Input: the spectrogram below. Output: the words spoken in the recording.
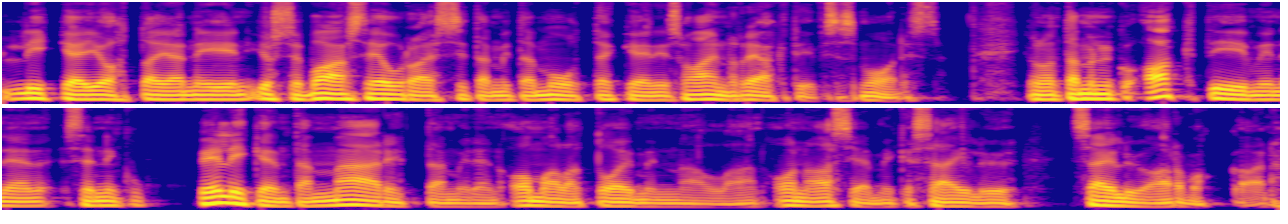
liikkeenjohtaja, niin jos se vaan seuraisi sitä, mitä muut tekee, niin se on aina reaktiivisessa muodissa. Jolloin tämmöinen niin aktiivinen, se niin kuin pelikentän määrittäminen omalla toiminnallaan on asia, mikä säilyy, säilyy arvokkaana.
